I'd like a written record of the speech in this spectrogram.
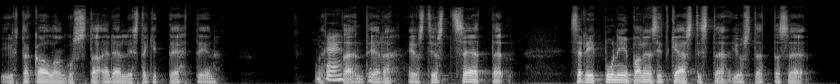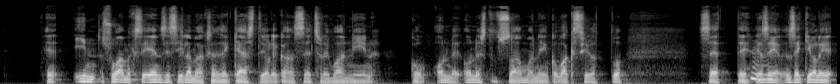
yhtä kauan kuin sitä edellistäkin tehtiin. Okay. Että en tiedä. Just, just se, että se riippuu niin paljon siitä kästistä, just että se in, suomeksi ensisilmäyksen se kästi oli kanssa, että se oli vaan niin onnistuttu saamaan niin kovaksi sijoittu setti. Mm. Ja se, sekin oli,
